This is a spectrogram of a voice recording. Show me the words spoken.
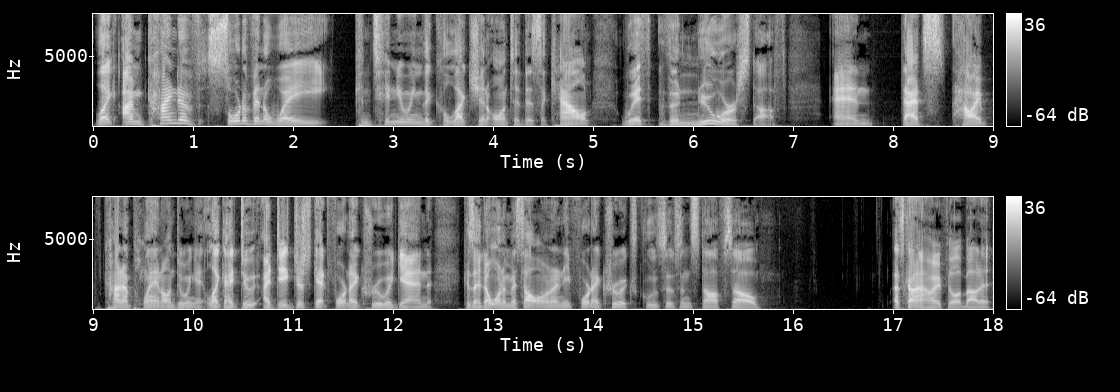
Like I'm kind of sort of in a way continuing the collection onto this account with the newer stuff. And that's how I kind of plan on doing it. Like I do I did just get Fortnite Crew again because I don't want to miss out on any Fortnite Crew exclusives and stuff. So that's kind of how I feel about it.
